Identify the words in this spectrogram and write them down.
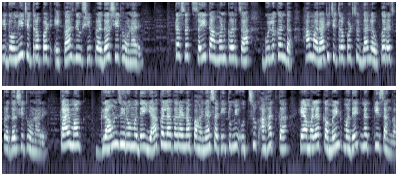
हे दोन्ही चित्रपट एकाच दिवशी प्रदर्शित होणार आहे तसंच सई तामणकरचा गुलकंद हा मराठी चित्रपट सुद्धा लवकरच प्रदर्शित होणार आहे. काय मग? ग्राउंड झिरो मध्ये या कलाकारांना पाहण्यासाठी तुम्ही उत्सुक आहात का? हे आम्हाला कमेंटमध्ये नक्की सांगा.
